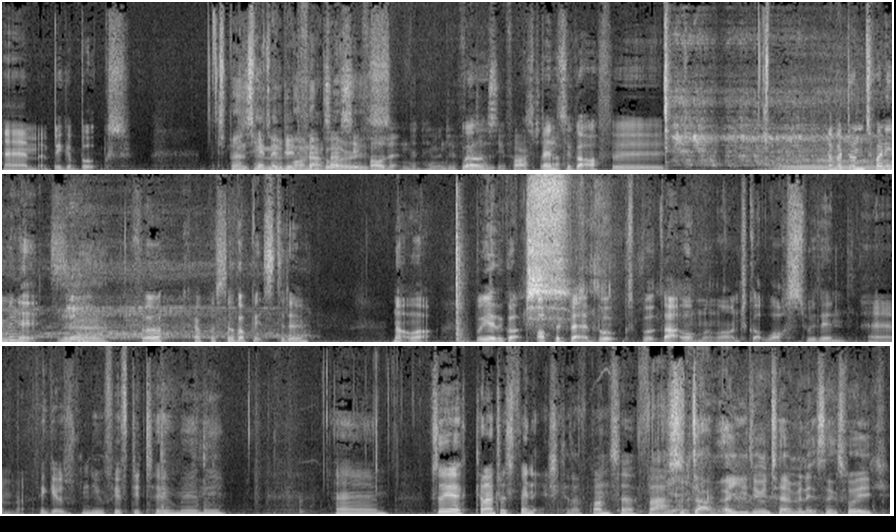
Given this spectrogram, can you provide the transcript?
um, bigger books. Spencer Him and did did Morning Fantastic Glories. Four, didn't, didn't him Well, Fantastic Four after Spencer that? got offered. Oh. Have I done 20 minutes? Yeah. Fuck, I've still got bits to do. Not a lot. But yeah, they got offered better books, but that Ultimate launch got lost within, um, I think it was New 52 maybe. Um, so yeah, can I just finish? Because I've gone so fast. So Dan, are you doing ten minutes next week?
